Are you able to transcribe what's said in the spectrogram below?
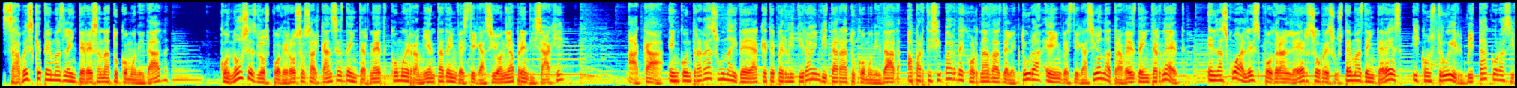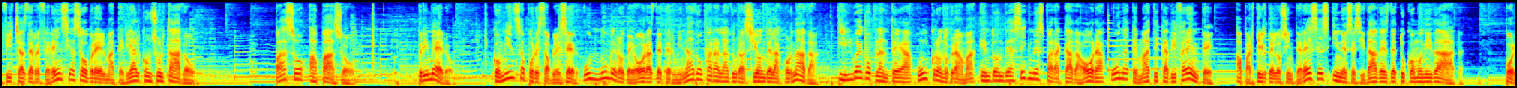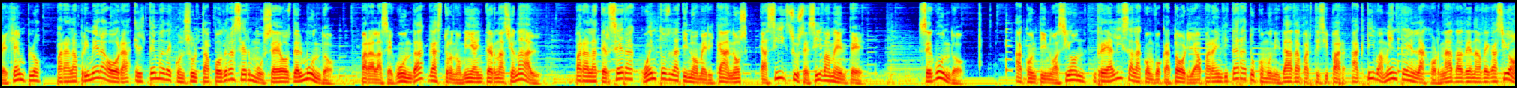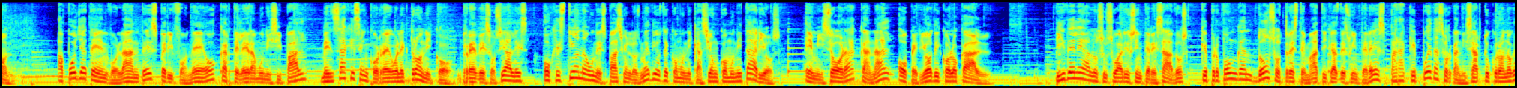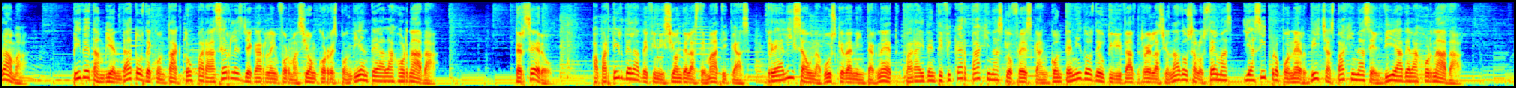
¿Sabes qué temas le interesan a tu comunidad? ¿Conoces los poderosos alcances de Internet como herramienta de investigación y aprendizaje? Acá encontrarás una idea que te permitirá invitar a tu comunidad a participar de jornadas de lectura e investigación a través de Internet, en las cuales podrán leer sobre sus temas de interés y construir bitácoras y fichas de referencia sobre el material consultado. Paso a paso. Primero, comienza por establecer un número de horas determinado para la duración de la jornada y luego plantea un cronograma en donde asignes para cada hora una temática diferente a partir de los intereses y necesidades de tu comunidad. Por ejemplo, para la primera hora el tema de consulta podrá ser museos del mundo, para la segunda, gastronomía internacional, para la tercera, cuentos latinoamericanos, así sucesivamente. Segundo, a continuación, realiza la convocatoria para invitar a tu comunidad a participar activamente en la jornada de navegación. Apóyate en volantes, perifoneo, cartelera municipal, mensajes en correo electrónico, redes sociales o gestiona un espacio en los medios de comunicación comunitarios, emisora, canal o periódico local. Pídele a los usuarios interesados que propongan dos o tres temáticas de su interés para que puedas organizar tu cronograma. Pide también datos de contacto para hacerles llegar la información correspondiente a la jornada. Tercero, a partir de la definición de las temáticas, realiza una búsqueda en Internet para identificar páginas que ofrezcan contenidos de utilidad relacionados a los temas y así proponer dichas páginas el día de la jornada.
